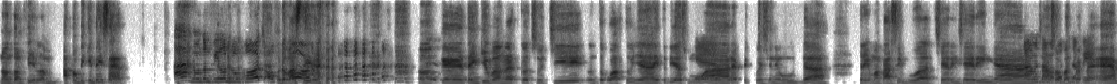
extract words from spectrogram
nonton film atau bikin riset? ah, nonton film dong coach. Of Udah pasti ya. Oke, thank you banget Coach Suci untuk waktunya. Itu dia semua rapid questionnya udah. Terima kasih buat sharing-sharingnya. Nah, sobat Coach David. PPM,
